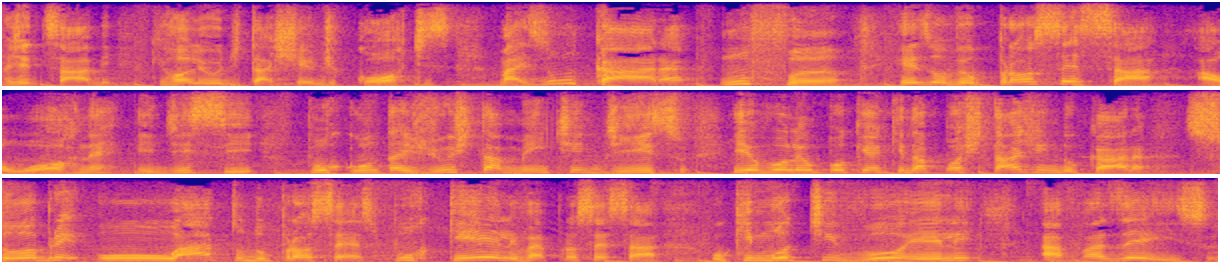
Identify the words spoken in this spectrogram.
A gente sabe que Hollywood tá cheio de cortes, mas um cara, um fã, resolveu processar a Warner e DC por conta justamente disso. E eu vou ler um pouquinho aqui da postagem do cara sobre o ato do processo, por que ele vai processar, o que motivou ele a fazer isso.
